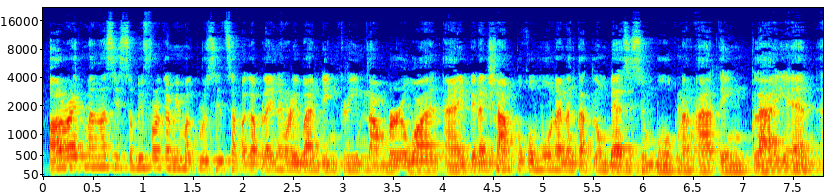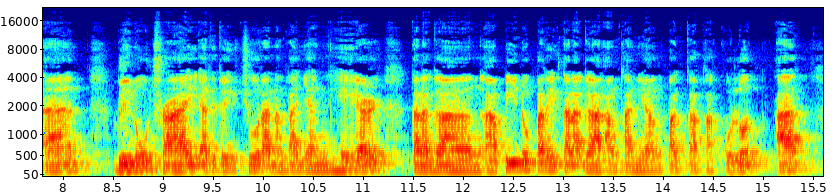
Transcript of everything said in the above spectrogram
Alright mga sis, so before kami mag-proceed sa pag-apply ng rebonding cream number 1, ay pinag-shampoo ko muna ng tatlong beses yung buhok ng ating client and blow dry at ito yung tsura ng kanyang hair. Talagang ah, pino pa rin talaga ang kanyang pagkakakulot at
